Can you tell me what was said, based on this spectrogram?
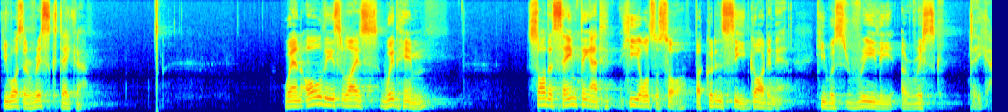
He was a risk taker when all the Israelites with him saw the same thing that he also saw, but couldn't see God in it, he was really a risk taker.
